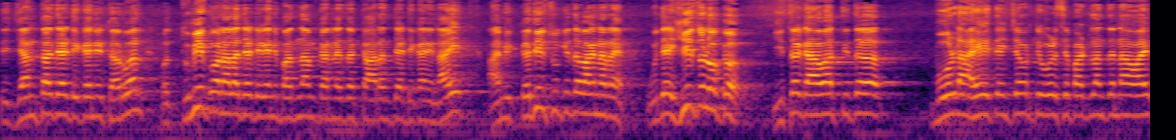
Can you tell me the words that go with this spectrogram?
ते जनता त्या ठिकाणी ठरवल व तुम्ही कोणाला त्या ठिकाणी बदनाम करण्याचं कारण त्या ठिकाणी नाही. आम्ही कधी चुकीचं वागणार नाही. उद्या हीच लोक इथं गावात तिथं बोर्ड आहे त्यांच्यावरती वळसे पाटलांचं नाव आहे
